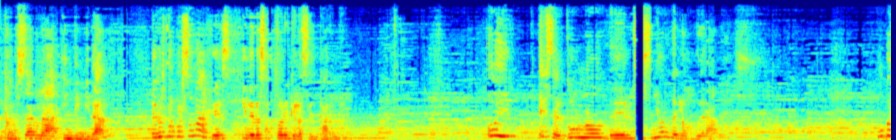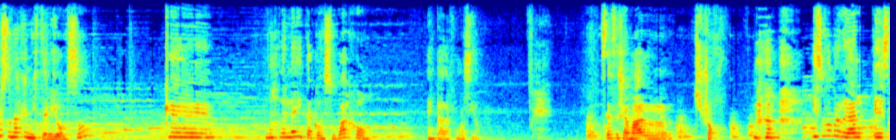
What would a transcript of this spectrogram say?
y conocer la intimidad de nuestros personajes y de los actores que los encarnan. Hoy es el turno del Señor de los Graves. Un personaje misterioso que nos deleita con su bajo en cada función. Se hace llamar Shoh y su nombre real es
